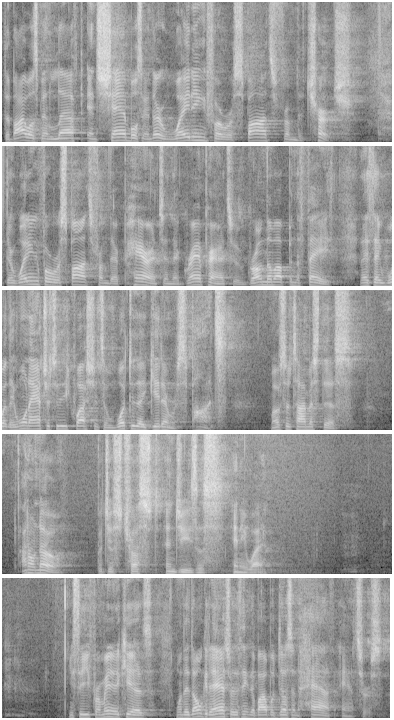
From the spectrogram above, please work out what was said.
the Bible's been left in shambles and they're waiting for a response from the church. They're waiting for a response from their parents and their grandparents who have grown them up in the faith. And they say, what they want answers to these questions, and what do they get in response? Most of the time, it's this I don't know, but just trust in Jesus anyway. You see, for many of the kids, when they don't get an answer, they think the Bible doesn't have answers.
